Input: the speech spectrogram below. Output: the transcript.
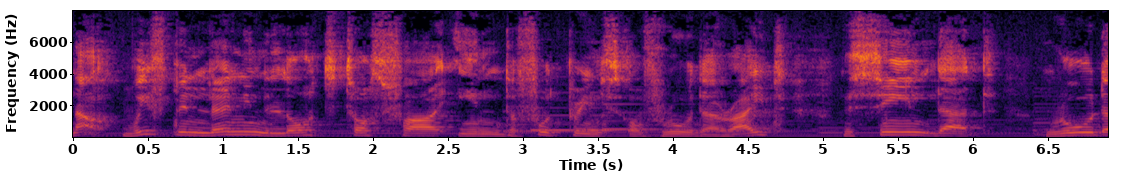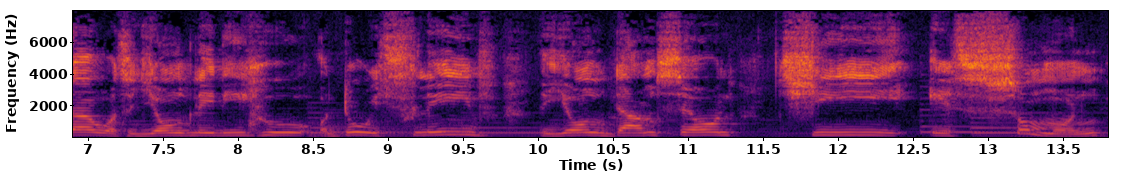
Now, we've been learning a lot thus far in the footprints of Rhoda, right? We've seen that Rhoda was a young lady who, although a slave, a young damsel, she is someone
